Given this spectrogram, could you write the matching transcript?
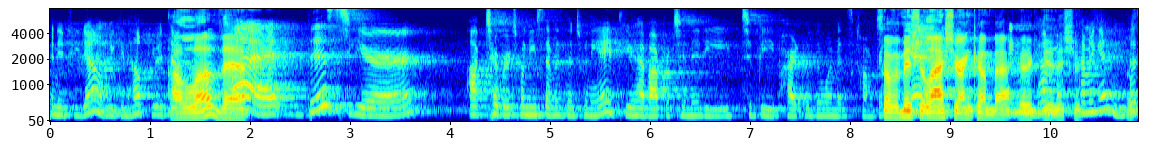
And if you don't, we can help you with that. I love that. But this year, October 27th and 28th, you have opportunity to be part of the women's conference. So if I missed it last year, I can come back can come, this year. come again this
